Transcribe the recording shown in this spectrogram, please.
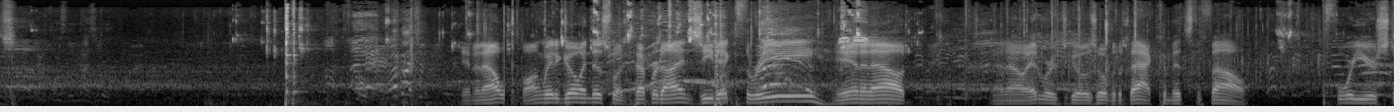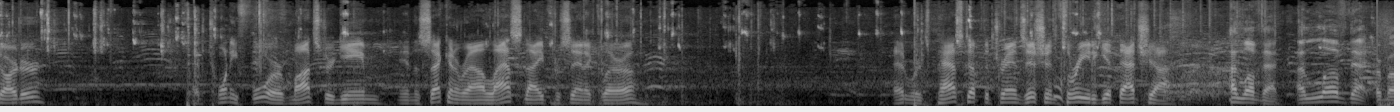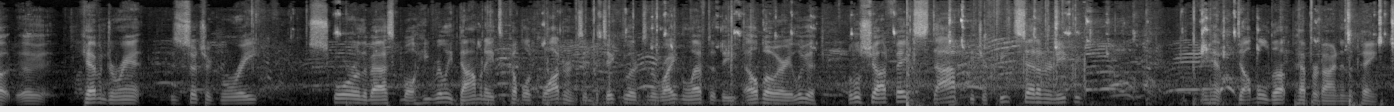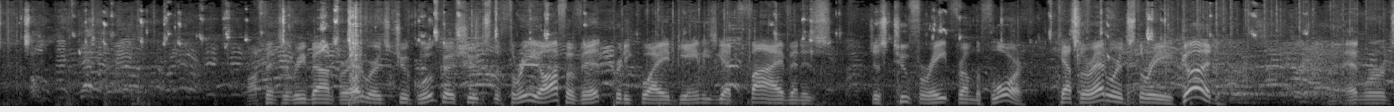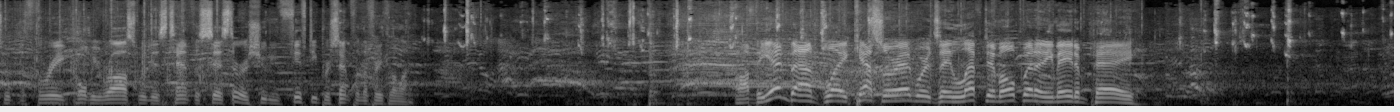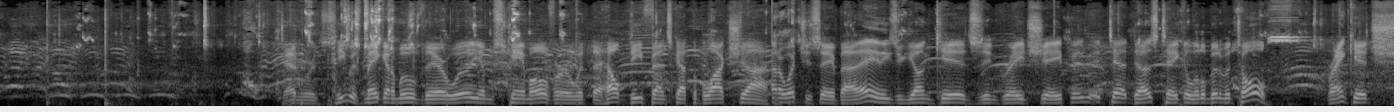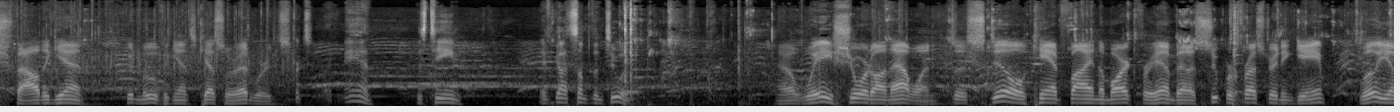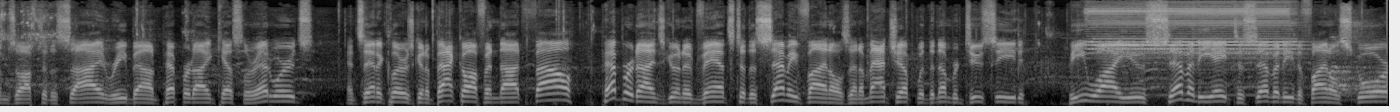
In and out. Long way to go in this one. Pepperdine, Zidek, three, in and out. And now Edwards goes over the back, commits the foul. Four-year starter. Had 24 monster game in the second round last night for Santa Clara. Edwards passed up the transition three to get that shot. I love that. I love that about uh, Kevin Durant is such a great scorer of the basketball. He really dominates a couple of quadrants, in particular to the right and left of the elbow area. Look at little shot fake, stop, get your feet set underneath you. They have doubled up Pepperdine in the paint. Offensive rebound for Edwards. Chukwuka shoots the three off of it. Pretty quiet game. He's got five and is just two for eight from the floor. Kessler Edwards three. Good. And Edwards with the three, Colbey Ross with his 10th assist. They're shooting 50% from the free throw line. Off the inbound play, Kessler Edwards, they left him open and he made him pay. Edwards, he was making a move there. Williams came over with the help defense, got the block shot. No matter what you say about, it, hey, these are young kids in great shape, it, it does take a little bit of a toll. Vrankic fouled again. Good move against Kessler Edwards. Man, this team, they've got something to it. Uh, way short on that one. So still can't find the mark for him. Been a super frustrating game. Williams off to the side. Rebound Pepperdine, Kessler Edwards. And Santa Clara is going to back off and not foul. Pepperdine's going to advance to the semifinals and a matchup with the number two seed BYU 78 to 70, the final score.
